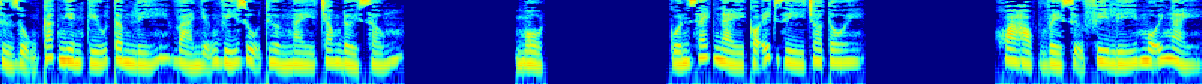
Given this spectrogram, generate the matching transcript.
sử dụng các nghiên cứu tâm lý và những ví dụ thường ngày trong đời sống. 1. Cuốn sách này có ích gì cho tôi? Khoa học về sự phi lý mỗi ngày.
